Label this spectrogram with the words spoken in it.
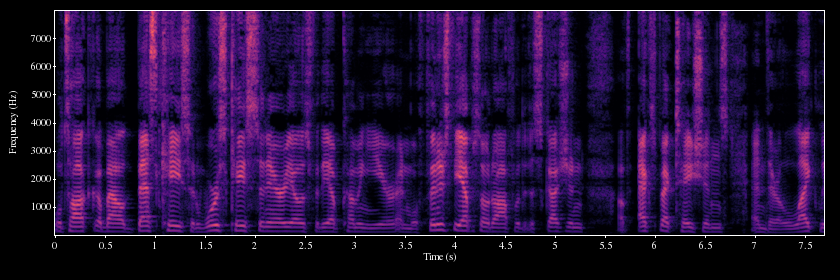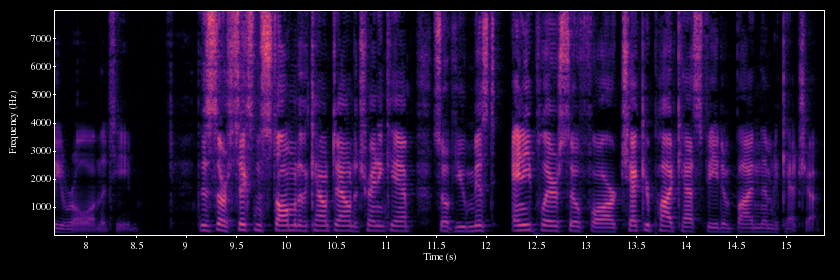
We'll talk about best case and worst case scenarios for the upcoming year, and we'll finish the episode off with a discussion of expectations and their likely role on the team. This is our sixth installment of the countdown to training camp, so if you missed any players so far, check your podcast feed and find them to catch up.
